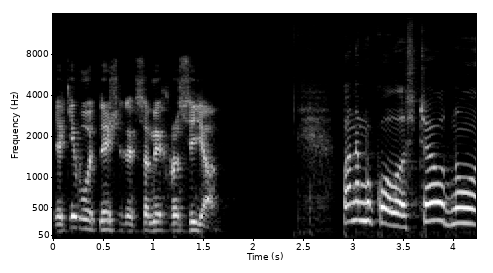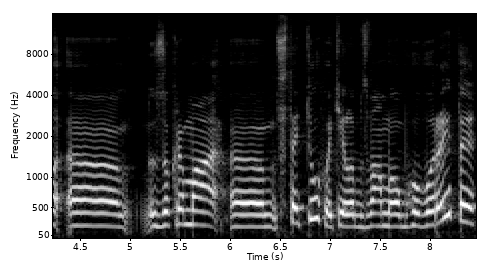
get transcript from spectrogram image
які будуть нищити самих росіян. Пане Миколо, ще одну, е, зокрема, е, статтю хотіла б з вами обговорити.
